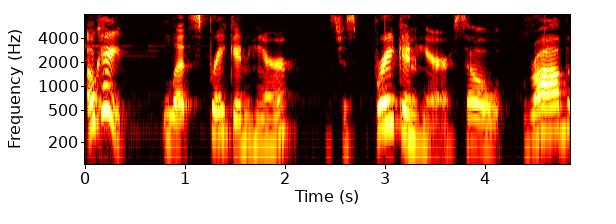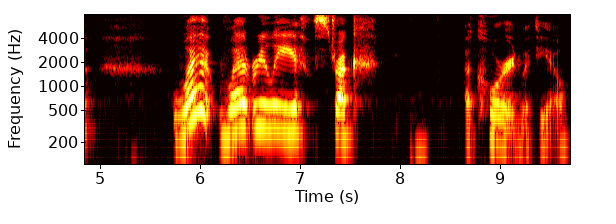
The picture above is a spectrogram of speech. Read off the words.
Okay, let's break in here. Let's just break in here. So, Rob, what what really struck a chord with you?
